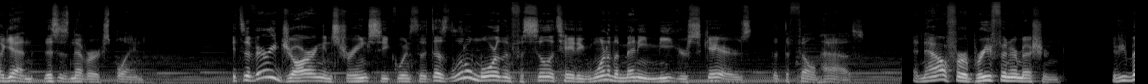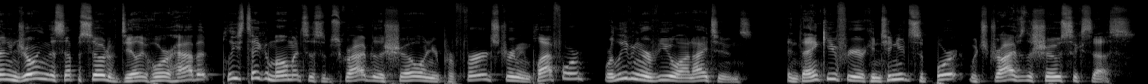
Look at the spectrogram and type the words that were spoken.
Again, this is never explained. It's a very jarring and strange sequence that does little more than facilitating one of the many meager scares that the film has. And now for a brief intermission. If you've been enjoying this episode of Daily Horror Habit, please take a moment to subscribe to the show on your preferred streaming platform or leaving a review on iTunes. And thank you for your continued support, which drives the show's success.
